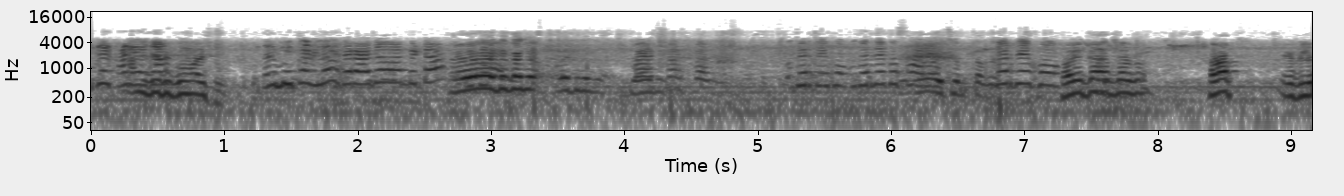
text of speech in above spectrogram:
इधर खड़े हो जाओ घुमाई इधर मुँह कर लो इधर आ जाओ आप बेटा ए देखो उधर देखो उधर देखो सारे उधर देखो देखो एकले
